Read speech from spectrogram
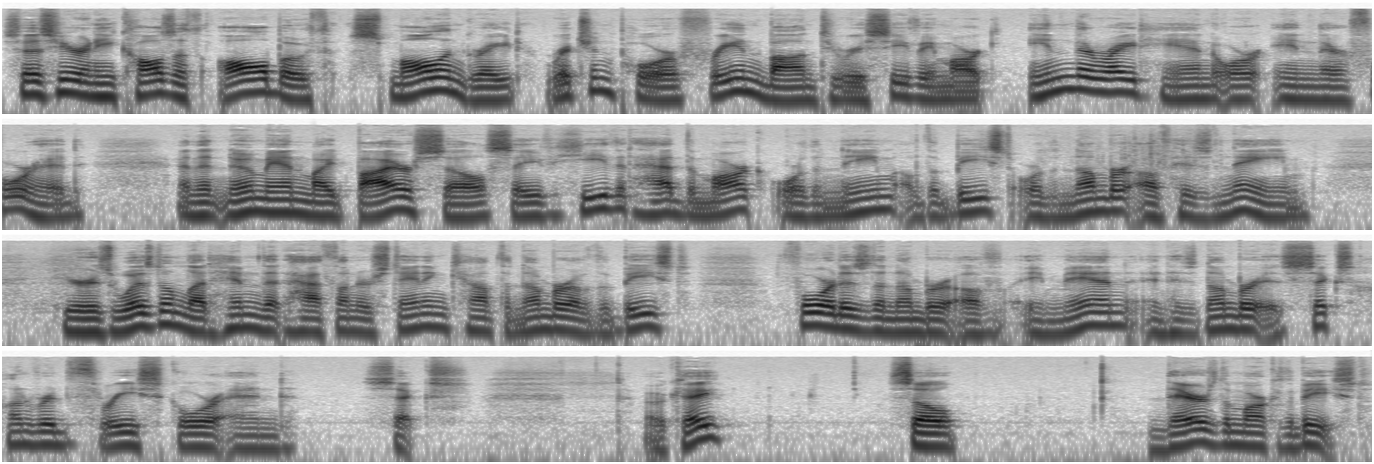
says here, And he causeth all, both small and great, rich and poor, free and bond, to receive a mark in their right hand or in their forehead and that no man might buy or sell save he that had the mark or the name of the beast or the number of his name. Here is wisdom. Let him that hath understanding count the number of the beast, for it is the number of a man, and his number is six hundred three score and six. Okay? So there's the mark of the beast.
